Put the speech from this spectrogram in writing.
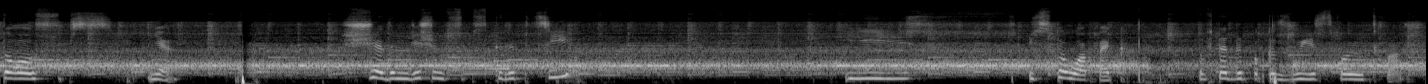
100 subs... nie 70 subskrypcji i, i 100 łapek to wtedy pokazuję swoją twarz.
